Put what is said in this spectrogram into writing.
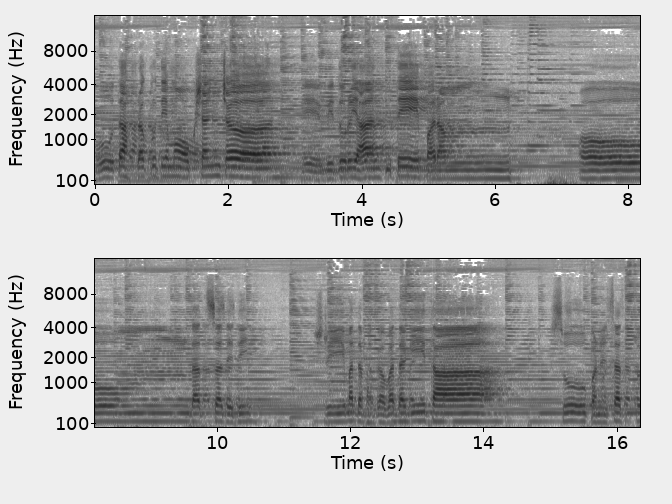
भूतः प्रकृतिमोक्षञ्च ये विदुर्यान्ति ते परम्। ॐ दत्सदिति श्रीमद्भगवद्गीता। सुपनिषत्सु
